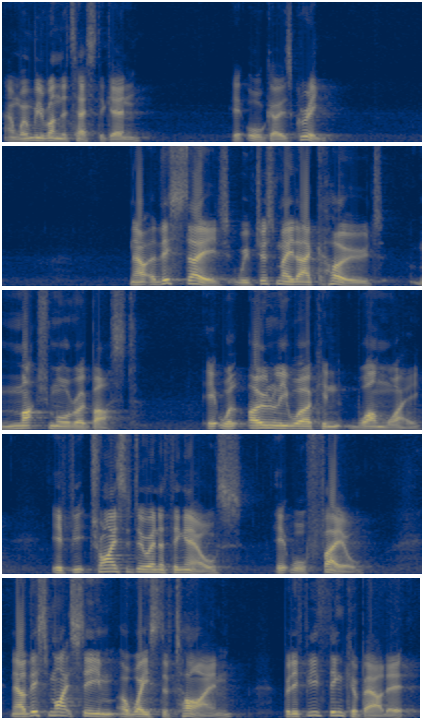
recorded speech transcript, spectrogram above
And when we run the test again, it all goes green. Now, at this stage, we've just made our code much more robust. It will only work in one way. If it tries to do anything else, it will fail. Now, this might seem a waste of time, but if you think about it,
